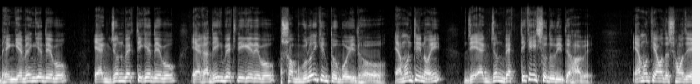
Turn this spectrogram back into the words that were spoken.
ভেঙ্গে ভেঙ্গে দেব, একজন ব্যক্তিকে দেব, একাধিক ব্যক্তিকে দেব, সবগুলোই কিন্তু বৈধ। এমনটি নয় যে একজন ব্যক্তিকেই শুধু দিতে হবে। এমনকি আমাদের সমাজে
